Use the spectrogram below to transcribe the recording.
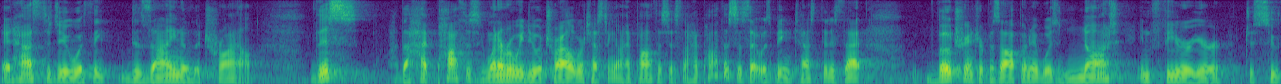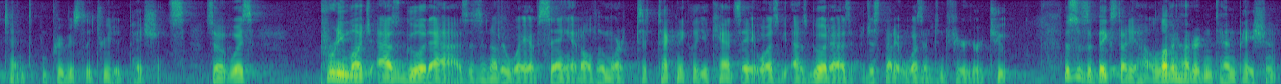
it has to do with the design of the trial. This, the hypothesis, whenever we do a trial, we're testing a hypothesis. The hypothesis that was being tested is that Votrient or pazopanib was not inferior to Sutent in previously treated patients. So it was pretty much as good as is another way of saying it, although more technically you can't say it was as good as, just that it wasn't inferior to. This was a big study, 1,110 patients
